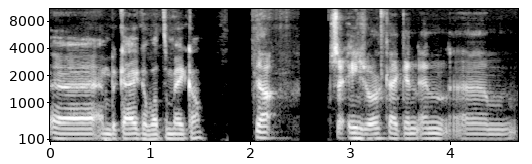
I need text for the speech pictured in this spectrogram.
uh, en bekijken wat ermee kan. Ja, dat is eens hoor. Kijk, en, en um,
